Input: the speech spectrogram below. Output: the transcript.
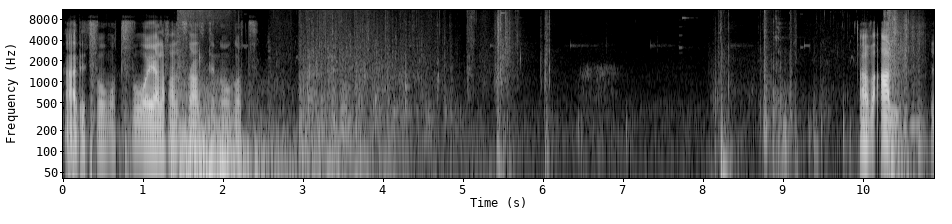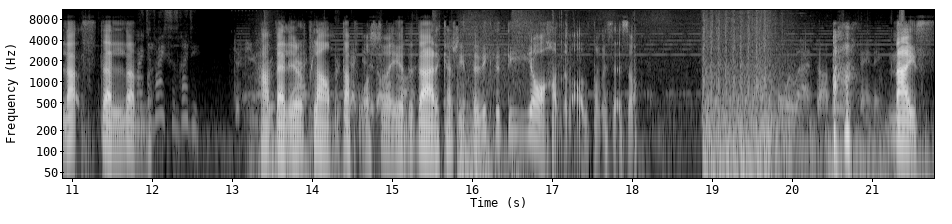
Ja, det är två mot två i alla fall, så alltid något. Av alla ställen han väljer att planta på så är det där kanske inte riktigt det jag hade valt om vi säger så. Standing. Nice!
